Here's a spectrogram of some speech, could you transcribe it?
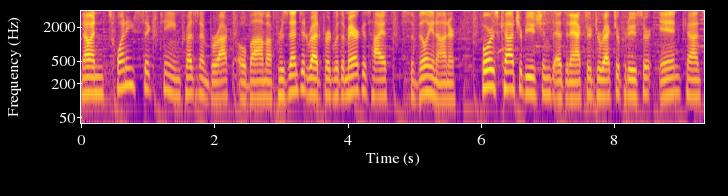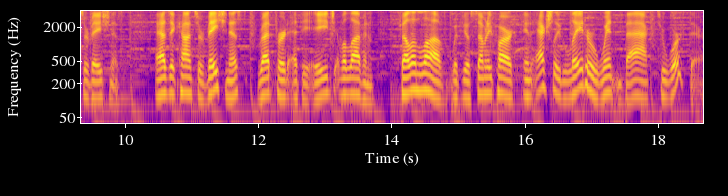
Now, in 2016, President Barack Obama presented Redford with America's highest civilian honor for his contributions as an actor, director, producer, and conservationist. As a conservationist, Redford, at the age of 11, fell in love with Yosemite Park and actually later went back to work there.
